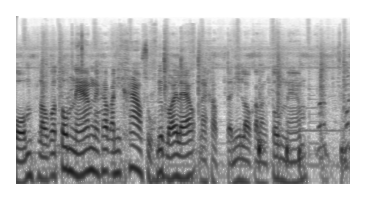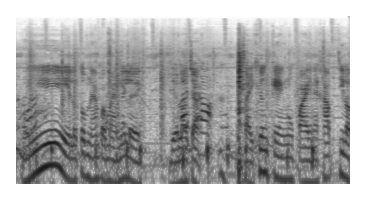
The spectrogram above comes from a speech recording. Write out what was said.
ผม เราก็ต้มน้ำนะครับ อันนี้ข้าวสุกเรียบร้อยแล้วนะครับ แต่นี่เรากำลังต้มน้ำนี่เราต้มน้ำประมาณนี้เลย เดี๋ยวเราจะใส่เครื่องแกงลงไปนะครับ ที่เรา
